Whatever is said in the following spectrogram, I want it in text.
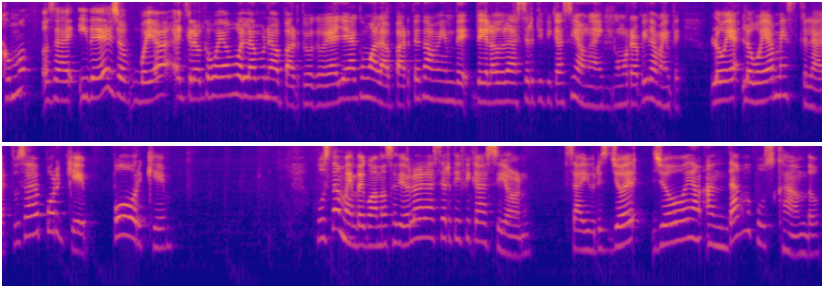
¿Cómo? O sea, y de hecho, voy a, creo que voy a volarme una parte, porque voy a llegar como a la parte también de, de, la, certificación, aquí como rápidamente. Lo voy, a, lo voy a mezclar. ¿Tú sabes por qué? Porque justamente cuando se dio lo de la certificación, Sayuris, yo, yo andaba buscando,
